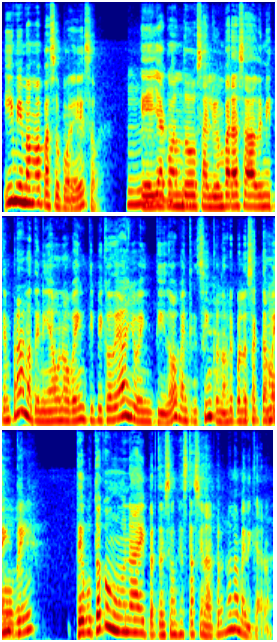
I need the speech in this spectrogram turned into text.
Y mi mamá pasó por eso. Ella cuando mm. salió embarazada de mí temprano, tenía unos 20 y pico de años, 22, 25, no recuerdo exactamente. Debutó con una hipertensión gestacional, pero no la medicaron.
